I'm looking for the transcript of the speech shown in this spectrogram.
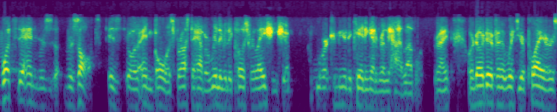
what's the end res- result is or end goal is for us to have a really really close relationship we're communicating at a really high level right or no different with your players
